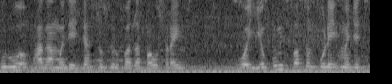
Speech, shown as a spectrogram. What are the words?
पूर्व भागामध्ये जास्त स्वरूपाचा पाऊस राहील व एकोणीसपासून पुढे म्हणजेच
